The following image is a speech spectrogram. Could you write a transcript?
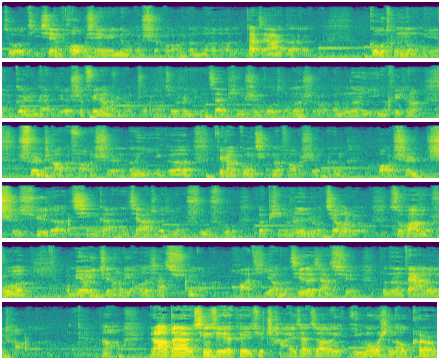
做底线抛物线运动的时候，那么大家的沟通能力啊，个人感觉是非常非常重要。就是说你们在平时沟通的时候，能不能以一个非常顺畅的方式，能以一个非常共情的方式，能保持持续的情感的价值的这种输出和平顺的这种交流。俗话所说，我们要一直能聊得下去嘛，话题要能接得下去，不能大家冷场嘛。啊，然后大家有兴趣也可以去查一下，叫 emotional curve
